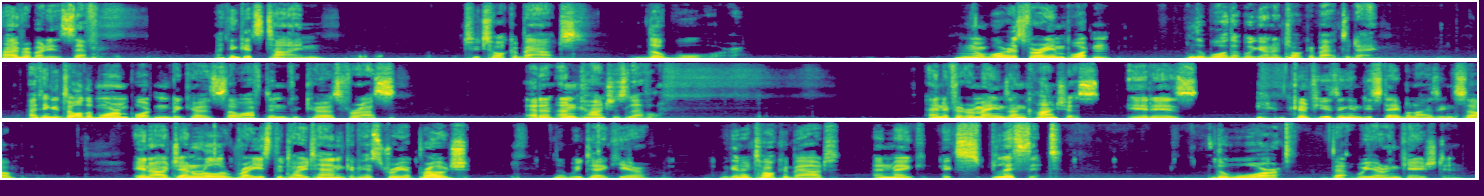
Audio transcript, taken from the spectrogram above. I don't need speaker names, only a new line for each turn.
Hi, everybody. It's Steph. I think it's time to talk about the war. Now, war is very important, the war that we're going to talk about today. I think it's all the more important because so often it occurs for us at an unconscious level. And if it remains unconscious, it is confusing and destabilizing. So, in our general raise the Titanic of history approach that we take here, we're going to talk about and make explicit the war that we are engaged in.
